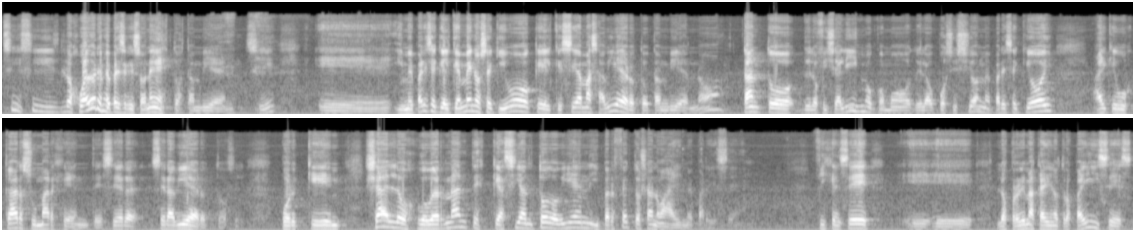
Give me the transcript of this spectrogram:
sí, sí. Los jugadores me parece que son estos también, ¿sí? Eh, y me parece que el que menos se equivoque, el que sea más abierto también, ¿no? Tanto del oficialismo como de la oposición, me parece que hoy hay que buscar sumar gente, ser, ser abiertos, porque ya los gobernantes que hacían todo bien y perfecto ya no hay, me parece. Fíjense eh, eh, los problemas que hay en otros países,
